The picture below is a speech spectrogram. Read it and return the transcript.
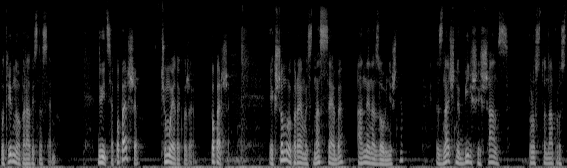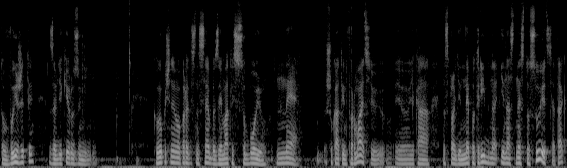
потрібно опиратись на себе. Дивіться, по-перше, чому я так вважаю? По-перше, якщо ми опираємось на себе, а не на зовнішнє, значно більший шанс просто-напросто вижити завдяки розумінню. Коли ми починаємо опиратись на себе, займатися собою, не шукати інформацію, е, яка насправді не потрібна і нас не стосується, так?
